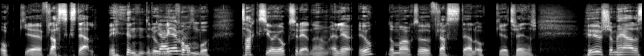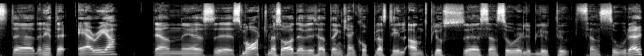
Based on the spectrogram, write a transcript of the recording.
Och eh, flaskställ. Det är en rolig Jajamän. kombo. Taxi gör ju också det. De, eller jo, de har också flaskställ och eh, trainers. Hur som helst, eh, den heter Area. Den är smart som jag sa, det vill säga att den kan kopplas till Ant Plus-sensorer eller Bluetooth-sensorer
